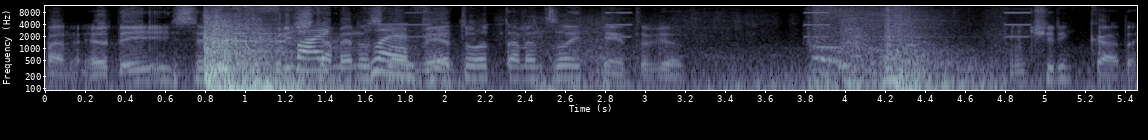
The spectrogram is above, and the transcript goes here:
Mano, eu dei 70, o Bridge tá menos planted. 90, o outro tá menos 80, viado. Um tiro em cada.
